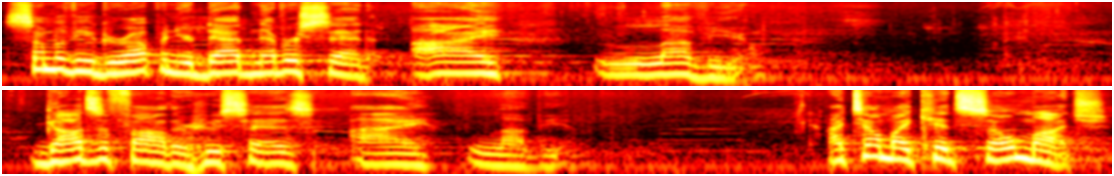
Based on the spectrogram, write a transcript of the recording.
Some of you grew up and your dad never said, I love you. God's a father who says, I love you. I tell my kids so much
